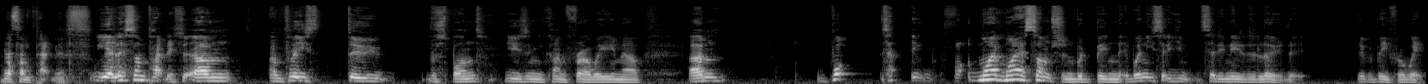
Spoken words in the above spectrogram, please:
Let's unpack this. Yeah, let's unpack this. Um, and please do respond using your kind of throwaway email. Um, what my my assumption would be when you said you said he needed a loo that it would be for a wee.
